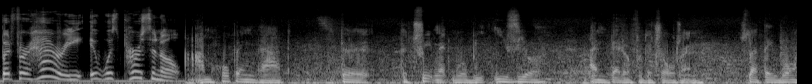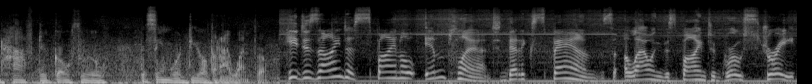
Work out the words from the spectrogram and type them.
But for Harry, it was personal. I'm hoping that the, the treatment will be easier and better for the children so that they won't have to go through the same ordeal that I went through. He designed a spinal implant that expands, allowing the spine to grow straight,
